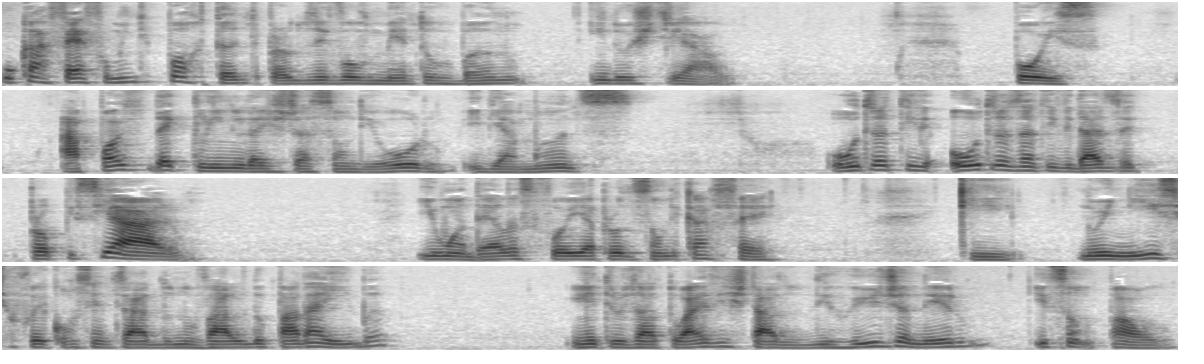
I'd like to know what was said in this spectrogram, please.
O café foi muito importante para o desenvolvimento urbano industrial, pois, após o declínio da extração de ouro e diamantes, outras atividades propiciaram, e uma delas foi a produção de café, que no início foi concentrado no Vale do Paraíba, entre os atuais estados de Rio de Janeiro e São Paulo.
